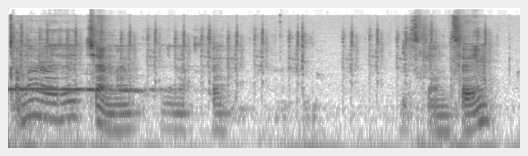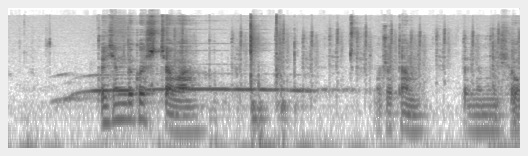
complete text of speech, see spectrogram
To na razie idziemy. Nie ma tutaj nic więcej. To idziemy do kościoła. Może tam będę musiał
